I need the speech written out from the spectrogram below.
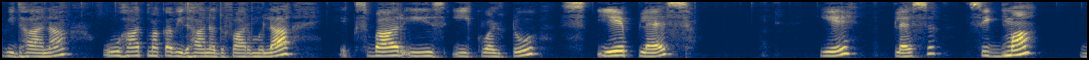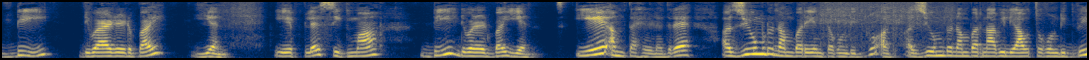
ವಿಧಾನ ಊಹಾತ್ಮಕ ವಿಧಾನದ formula X bar is equal to A plus A plus sigma D divided by N A plus sigma D divided by N A ಅಂತ ಹೇಳಿದ್ರೆ ಅಸ್ಯೂಮ್ಡ್ ನಂಬರ್ ಏನು ತೊಗೊಂಡಿದ್ವು? ಅದು ಅಸ್ಯೂಮ್ಡ್ ನಂಬರ್ ನಾವಿಲ್ಲಿ ಯಾವ ತೊಗೊಂಡಿದ್ವಿ?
